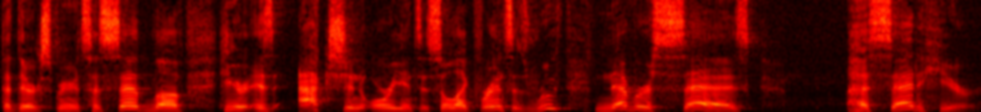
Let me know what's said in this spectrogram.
that they're experiencing. Hesed love here is action oriented. So, like for instance, Ruth never says Hesed here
